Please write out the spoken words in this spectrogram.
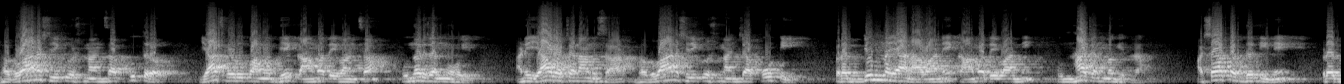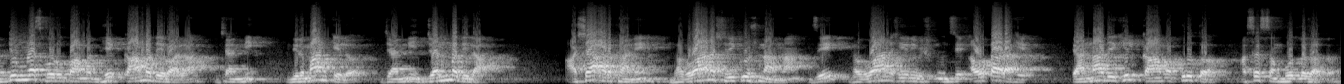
भगवान श्रीकृष्णांचा पुत्र या स्वरूपामध्ये कामदेवांचा पुनर्जन्म होईल. आणि या वचनानुसार भगवान श्रीकृष्णांच्या पोटी प्रद्युम्न या नावाने कामदेवांनी पुन्हा जन्म घेतला. अशा पद्धतीने प्रद्युम्न स्वरूपामध्ये कामदेवाला ज्यांनी निर्माण केलं ज्यांनी जन्म दिला अशा अर्थाने भगवान श्रीकृष्णांना जे भगवान श्री विष्णूंचे अवतार आहेत त्यांना देखील कामकृत असं संबोधलं जातं.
